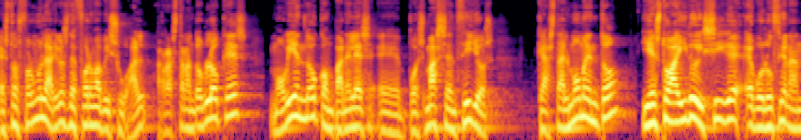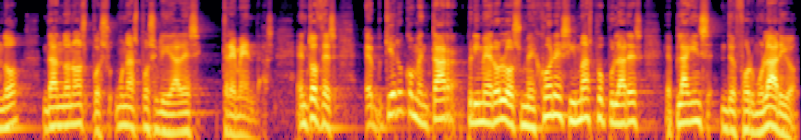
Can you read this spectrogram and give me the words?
estos formularios de forma visual, arrastrando bloques, moviendo con paneles eh, pues más sencillos que hasta el momento, y esto ha ido y sigue evolucionando, dándonos pues unas posibilidades tremendas. Entonces, eh, quiero comentar primero los mejores y más populares eh, plugins de formulario.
